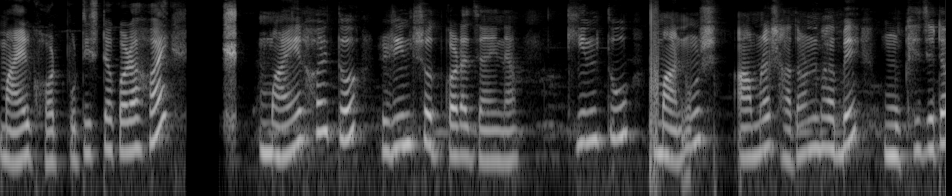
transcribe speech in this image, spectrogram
মায়ের ঘট প্রতিষ্ঠা করা হয়। মায়ের হয়তো ঋণ শোধ করা যায় না। কিন্তু মানুষ, আমরা সাধারণভাবে মুখে যেটা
